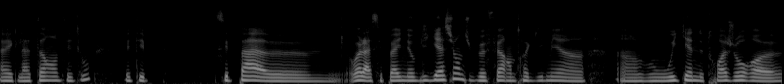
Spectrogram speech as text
avec la tente et tout, mais t'es c'est pas euh, voilà c'est pas une obligation tu peux faire entre guillemets un, un week-end de trois jours euh,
